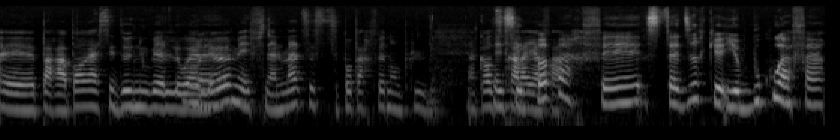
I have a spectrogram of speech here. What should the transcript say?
Euh, par rapport à ces deux nouvelles lois-là, mais finalement, c'est pas parfait non plus. Il y a encore du travail à faire. C'est pas parfait. C'est-à-dire qu'il y a beaucoup à faire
